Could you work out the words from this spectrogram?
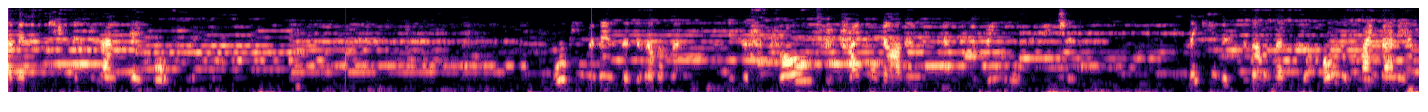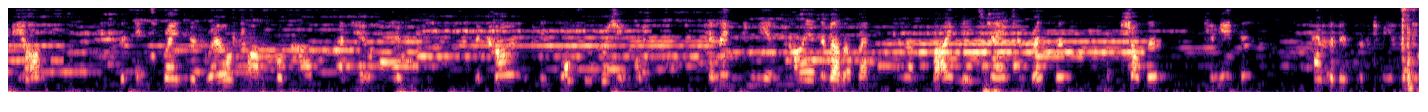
amidst beautifully landscaped waterways. Development is a stroll through tranquil gardens and serene water beaches. Linking this development to the whole of Klang Valley and beyond is the integrated rail transport hub at KL EcoCity. The Cone is also a bridging point, connecting the entire development in a lively exchange of residents, shoppers, commuters, and the business community.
